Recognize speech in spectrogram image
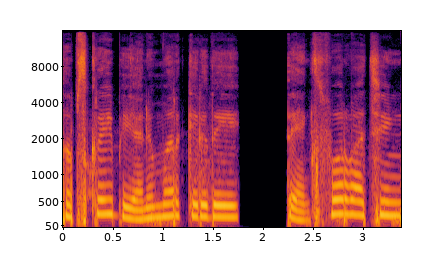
സബ്സ്ക്രൈബ് ചെയ്യാനും മറക്കരുതേ. താങ്ക്സ് ഫോർ വാച്ചിങ്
